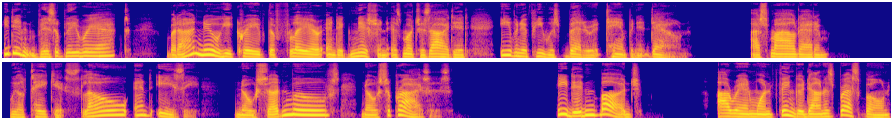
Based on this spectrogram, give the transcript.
He didn't visibly react, but I knew he craved the flare and ignition as much as I did, even if he was better at tamping it down. I smiled at him. We'll take it slow and easy. No sudden moves, no surprises. He didn't budge. I ran one finger down his breastbone,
